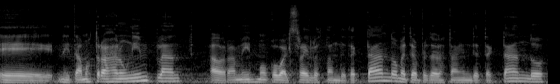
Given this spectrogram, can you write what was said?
Eh, necesitamos trabajar un implant. Ahora mismo Cobalt Strike lo están detectando, Meteor lo están detectando.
